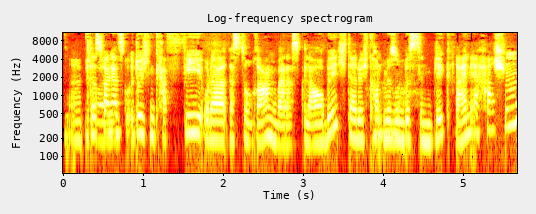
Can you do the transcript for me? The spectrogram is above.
Na, Das war ganz gut. Durch ein Café oder Restaurant war das, glaube ich. Dadurch konnten wir so ein bisschen Blick rein erhaschen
